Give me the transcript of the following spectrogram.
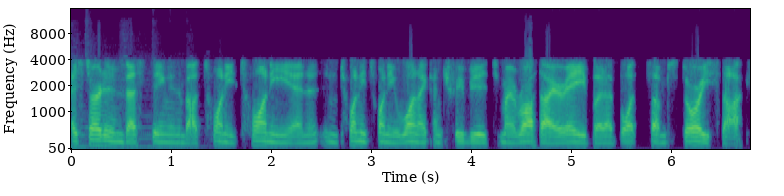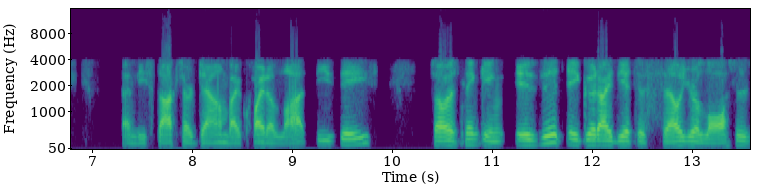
I started investing in about 2020, and in 2021, I contributed to my Roth IRA, but I bought some story stocks, and these stocks are down by quite a lot these days. So I was thinking, is it a good idea to sell your losses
